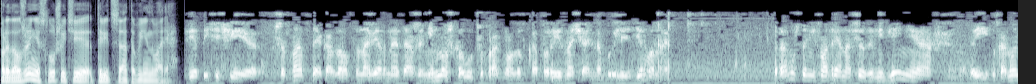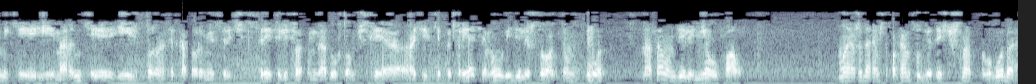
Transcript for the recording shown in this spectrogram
Продолжение слушайте 30 января. 2016 оказался, наверное, даже немножко лучше прогнозов, которые изначально были сделаны. Потому что, несмотря на все замедление и в экономике, и на рынке, и сложности, с которыми встретились в этом году, в том числе российские предприятия, мы увидели, что объем сделок на самом деле не упал. Мы ожидаем, что по концу 2016 года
